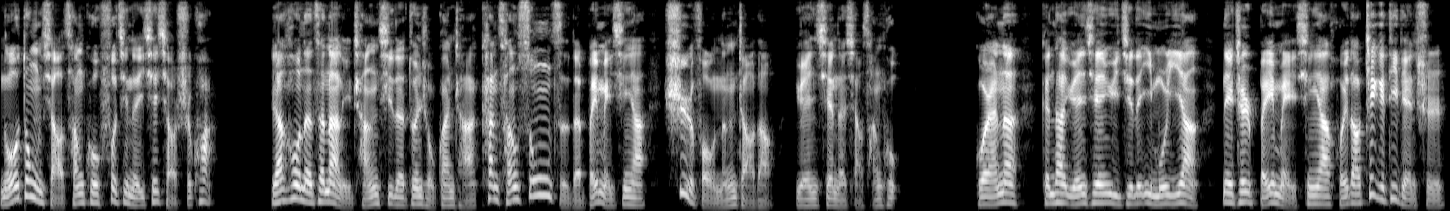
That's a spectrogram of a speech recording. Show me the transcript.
挪动小仓库附近的一些小石块，然后呢，在那里长期的蹲守观察，看藏松子的北美新鸭是否能找到原先的小仓库。果然呢，跟他原先预计的一模一样，那只北美新鸭回到这个地点时，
